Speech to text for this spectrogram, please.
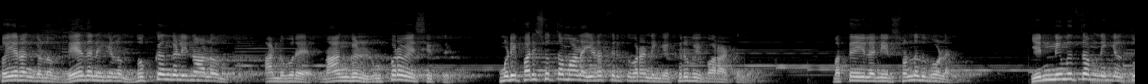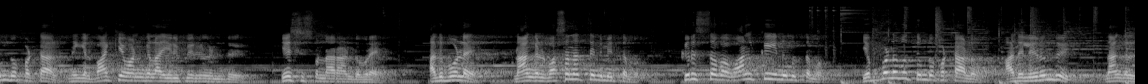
துயரங்களும் வேதனைகளும் துக்கங்களினாலும் ஆண்டவரே நாங்கள் உட்பிரவேசித்து முடி பரிசுத்தமான இடத்திற்கு வர நீங்கள் கிருபை பாராட்டுங்க. மத்தையில் நீர் சொன்னது போல என் நிமித்தம் நீங்கள் துன்பப்பட்டால் நீங்கள் பாக்கியவான்களாக இருப்பீர்கள் என்று இயேசு சொன்னார் ஆண்டவரே. அதுபோல நாங்கள் வசனத்தின் நிமித்தமும் கிறிஸ்தவ வாழ்க்கை நிமித்தமும் எவ்வளவு துன்பப்பட்டாலும் அதிலிருந்து நாங்கள்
